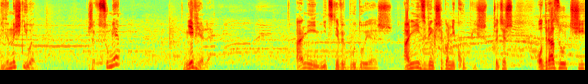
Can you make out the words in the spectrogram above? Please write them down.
I wymyśliłem, że w sumie niewiele. Ani nic nie wybudujesz, ani nic większego nie kupisz. Przecież od razu ci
